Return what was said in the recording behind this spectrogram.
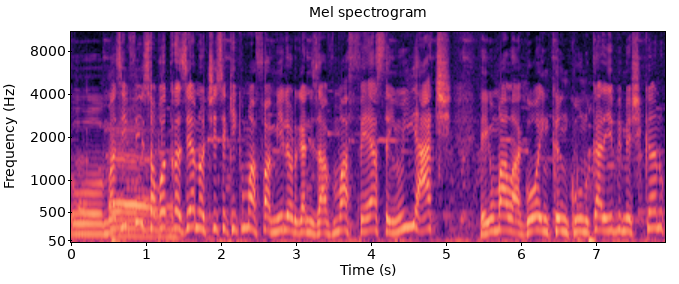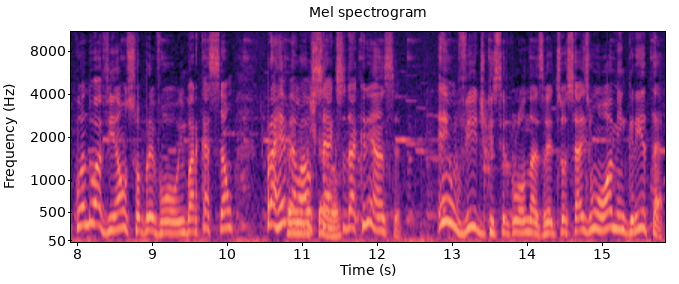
O, mas enfim, só vou trazer a notícia aqui que uma família organizava uma festa em um iate em uma lagoa em Cancún, no Caribe mexicano, quando o avião sobrevoou a embarcação para revelar o sexo da criança. Em um vídeo que circulou nas redes sociais, um homem grita:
